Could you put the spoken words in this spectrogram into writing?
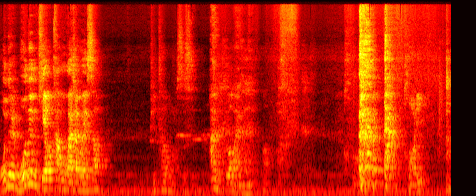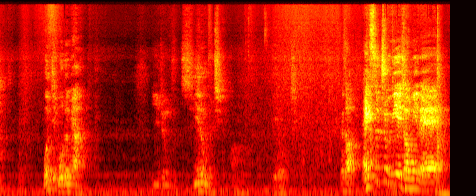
오늘 뭐는 기억하고 가자고 했어? 피타고라스 수 아유 그거 말고. 거, 거리? 뭔지 모르면 이름 붙이. 이름 붙이기 아, 이름 붙이기 그래서 x축 위의 점이래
